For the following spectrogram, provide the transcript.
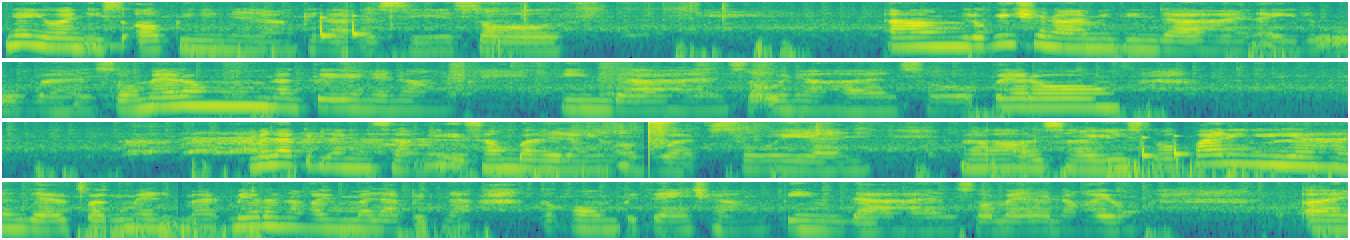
ngayon is opening na ng klase. So, ang location namin tindahan ay looban. So, merong nagtayo na ng tindahan sa unahan. So, pero malapit lang yun sa amin. Isang bahay lang yung agwat. So, ayan. Mga kasari. So, paano nyo i-handle pag mer- mer- meron na kayong malapit na kakompetensyang tindahan? So, meron na kayong uh,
